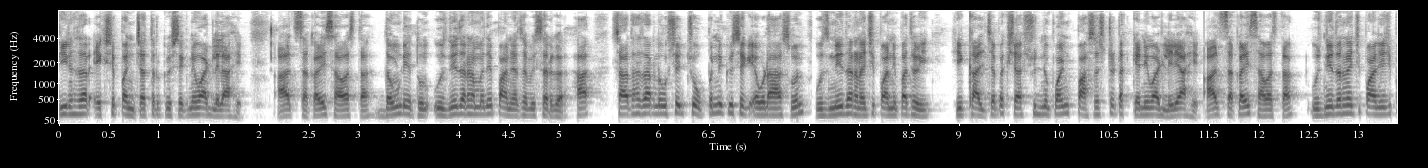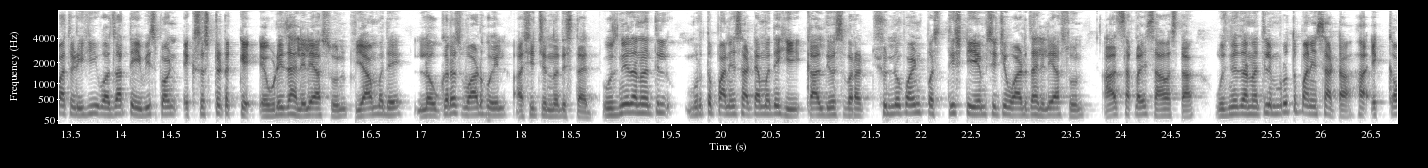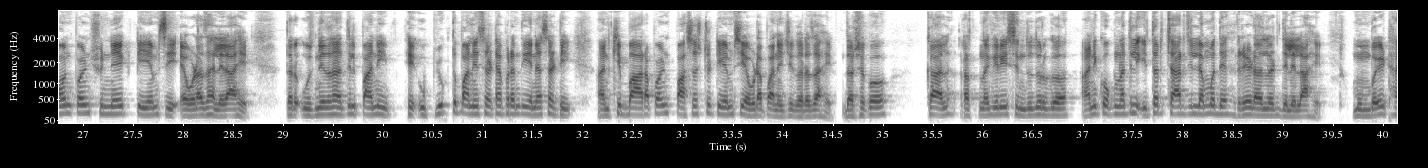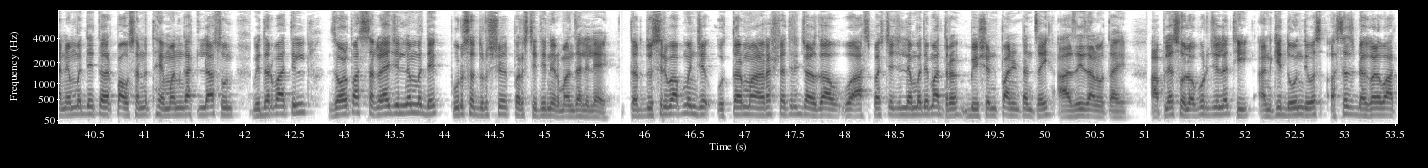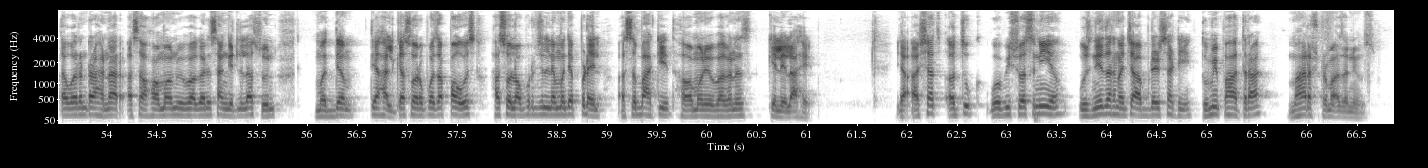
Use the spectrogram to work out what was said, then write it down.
तीन हजार एकशे पंच्याहत्तर क्युसेकने वाढलेला आहे. आज सकाळी सहा वाजता दौंड येथून उजनी धरणामध्ये पाण्याचा विसर्ग. हा सात हजार नऊशे चोपन्न क्युसेक एवढा असून उजनी धरणाची पाणी पातळी ही कालच्यापेक्षा शून्य पॉईंट पासष्ट टक्क्यांनी वाढलेली आहे. आज सकाळी सहा वाजता उजनी धरणाची पाण्याची पातळी ही वजा तेवीस पॉईंट एकसष्ट टक्के एवढी झालेली असून यामध्ये लवकरच वाढ होईल अशी चिन्ह दिसत आहेत उजनी धरणातील मृत पाणी साठ्यामध्येही काल दिवसभरात शून्य पॉईंट पस्तीस टीएमसीची वाढ झालेली असून आज सकाळी सहा वाजता उजनी धरणातील मृत पाणी साठा हा एक्कावन्न पॉईंट शून्य एक टीएमसी एवढा झालेला आहे. तर उजनी धरणातील पाणी हे उपयुक्त पाणी साठ्यापर्यंत येण्यासाठी आणखी बारा पॉईंट पासष्ट टीएमसी एवढ्या पाण्याची गरज आहे. दर्शको काल रत्नागिरी सिंधुदुर्ग आणि कोकणातील इतर चार जिल्ह्यांमध्ये रेड अलर्ट दिलेला आहे. मुंबई ठाण्यामध्ये तर पावसानं थैमान घातलेलं असून विदर्भातील जवळपास सगळ्या जिल्ह्यांमध्ये पूरसदृश्य परिस्थिती निर्माण झालेली आहे. तर दुसरी बाब म्हणजे उत्तर महाराष्ट्रातील जळगाव व आसपासच्या जिल्ह्यामध्ये मात्र भीषण पाणी टंचाई आजही जाणवत आहे. आपल्या सोलापूर जिल्ह्यातही आणखी दोन दिवस असंच ढगळ वातावरण राहणार असं हवामान विभागाने सांगितलेलं असून मध्यम ते हलक्या स्वरूपाचा पाऊस हा सोलापूर जिल्ह्यामध्ये पडेल असं भाकीत हवामान विभागानं केलेलं आहे. या अशाच अचूक व विश्वसनीय उजनी धरणाच्या अपडेटसाठी तुम्ही पाहत राहा महाराष्ट्र माझा न्यूज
